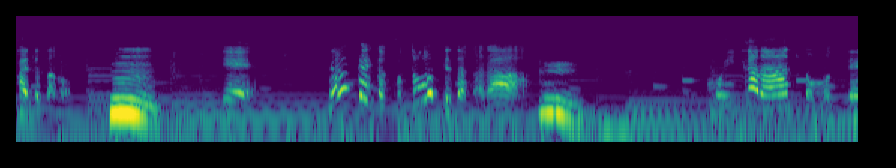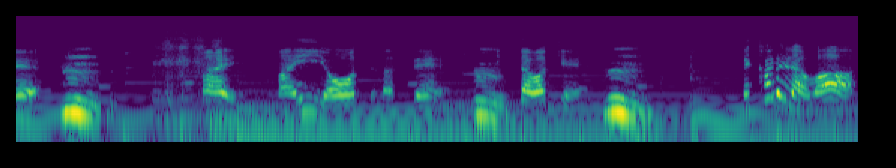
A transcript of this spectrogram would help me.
書いてたの。うん。で何回か断ってたからうん。もういいかなと思ってうん。はいまあいいよってなってうん。行ったわけ。うん。で彼らは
